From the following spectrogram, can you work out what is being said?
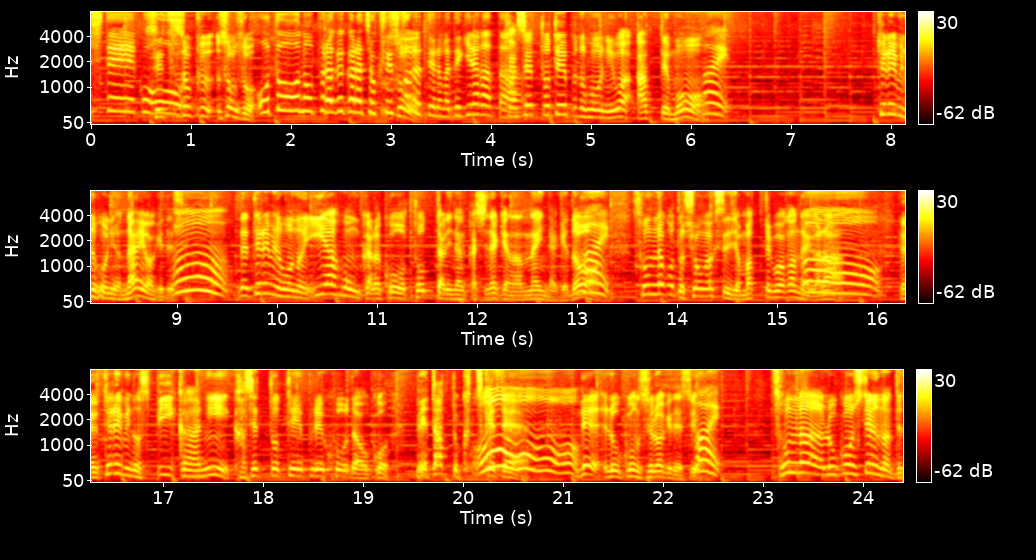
してこう接続そうそう。音のプラグから直接取るっていうのができなかった。カセットテープの方にはあっても、はい。テレビの方にはないわけですよ。うん。でテレビの方のイヤホンからこう撮ったりなんかしなきゃなんないんだけど、はい。そんなこと小学生じゃ全く分かんないから、えーテレビのスピーカーにカセットテープレコーダーをこうベタっとくっつけてで録音するわけですよ、はいそんな録音してるなんて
